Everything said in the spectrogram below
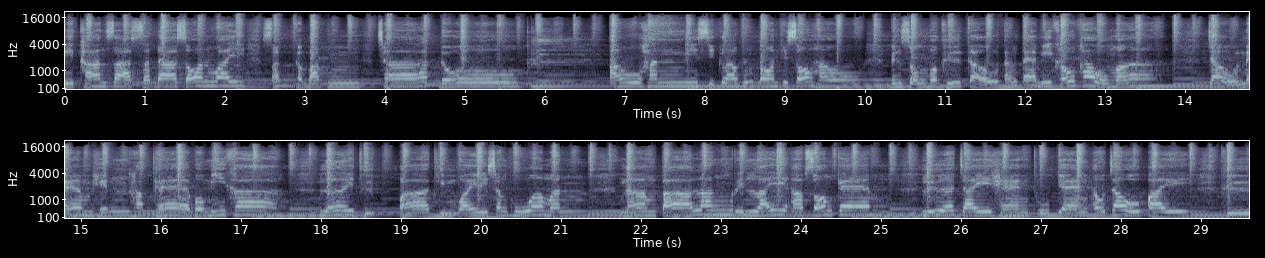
นิทานศาสดาสอนไว้ สักกบักชาดโด เอาหันมีสิกล่าวถึงตอนที่สองเฮา เป็นทรงบ่คือเก่าตั้งแต่มีเขาเข้ามา เจ้าแนมเห็นหักแท้บ่มีค่า เลยถึกปาทิมไว้ช่างหัวมัน น้ำตาลังรินไหลอาบสองแก้ม เหลือใจแห้งถูกแยงเอาเจ้าไป คือ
